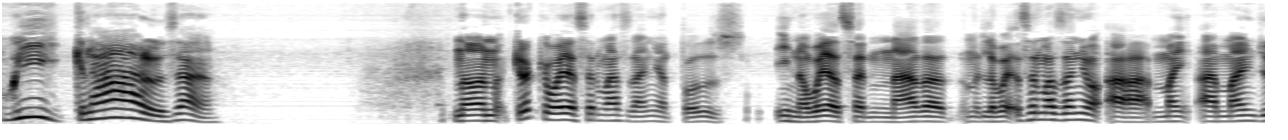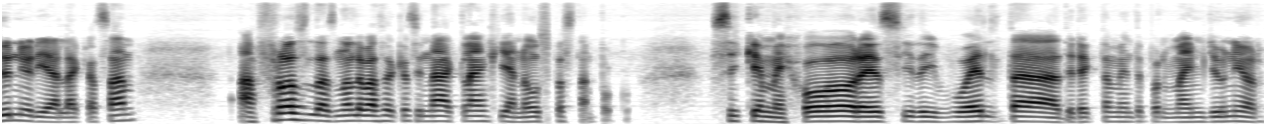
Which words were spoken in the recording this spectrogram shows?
Uy, claro, o sea. No, no, creo que voy a hacer más daño a todos. Y no voy a hacer nada. Le voy a hacer más daño a, Mi- a Mime Jr. y a la Kazam. A Frostlass no le va a hacer casi nada a Clank y a Nosepass tampoco. Así que mejor es ida y vuelta directamente por Mime Jr.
